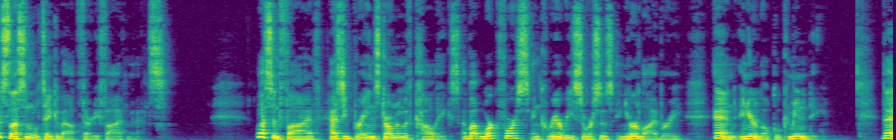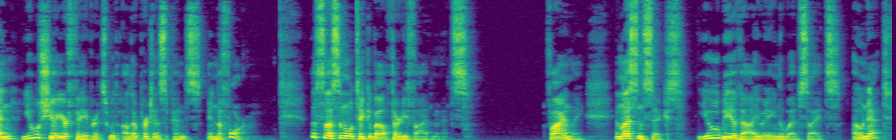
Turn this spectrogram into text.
This lesson will take about 35 minutes. Lesson 5 has you brainstorming with colleagues about workforce and career resources in your library and in your local community. Then you will share your favorites with other participants in the forum. This lesson will take about 35 minutes. Finally, in Lesson 6, you will be evaluating the websites ONET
